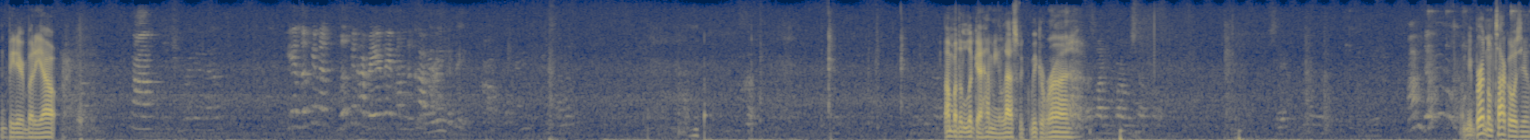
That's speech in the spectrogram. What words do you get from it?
and beat everybody out. I'm about to look at how many laps we, we could run. Me burn them tacos, yo.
